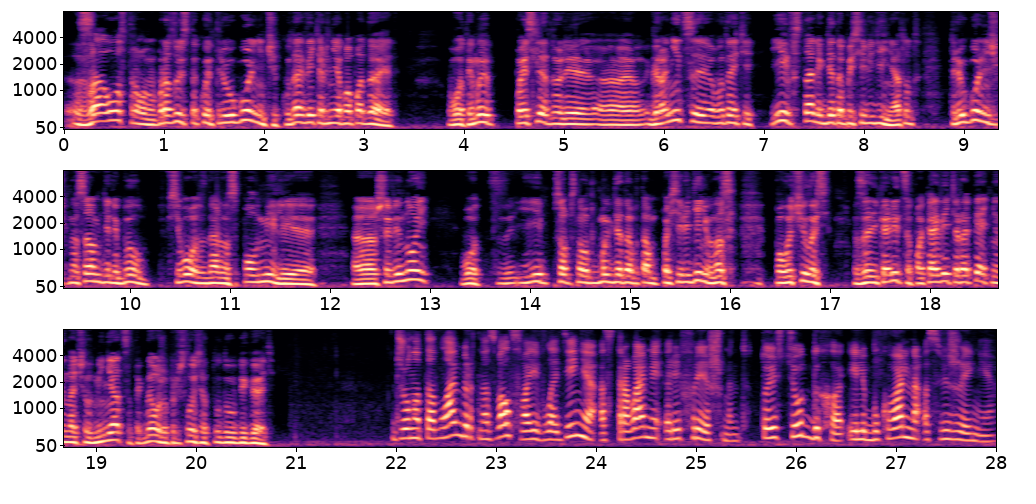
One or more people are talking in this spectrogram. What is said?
за островом образуется такой треугольничек, куда ветер не попадает. Вот, и мы поисследовали э, границы вот эти и встали где-то посередине. А тут треугольничек на самом деле был всего, наверное, с полмили э, шириной. Вот, и, собственно, вот мы где-то там посередине у нас получилось заикариться, пока ветер опять не начал меняться, тогда уже пришлось оттуда убегать. Джонатан Ламберт назвал свои владения островами «рефрешмент», то есть отдыха или буквально освежения.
